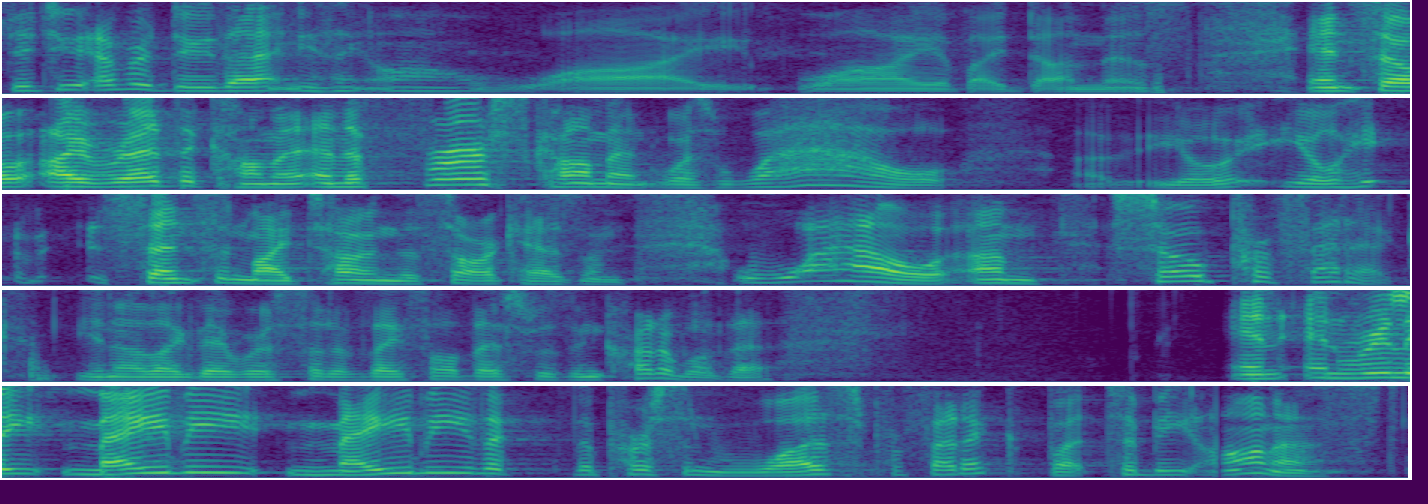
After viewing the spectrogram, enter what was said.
Did you ever do that? And you think, oh, why? Why have I done this? And so I read the comment, and the first comment was, wow. You'll, you'll sense in my tone the sarcasm. Wow, um, so prophetic. You know, like they were sort of, they thought this was incredible. That, and, and really, maybe, maybe the, the person was prophetic, but to be honest,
